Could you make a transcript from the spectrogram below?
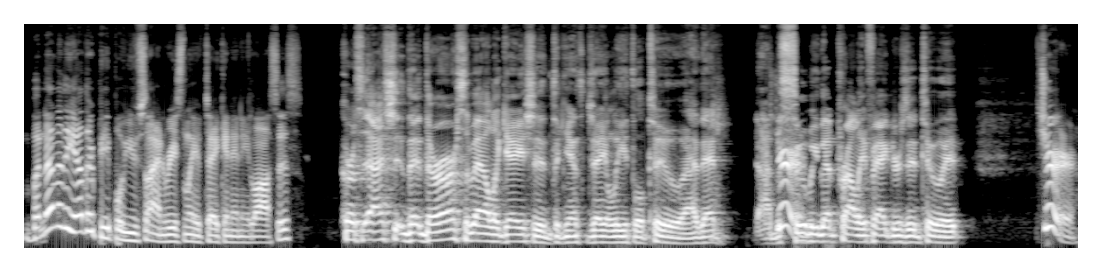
but none of the other people you've signed recently have taken any losses Of course, actually, there are some allegations against Jay Lethal too. Uh, that I'm sure. assuming that probably factors into it. Sure,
